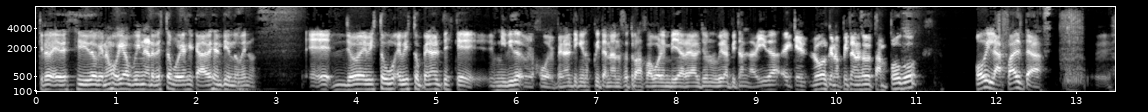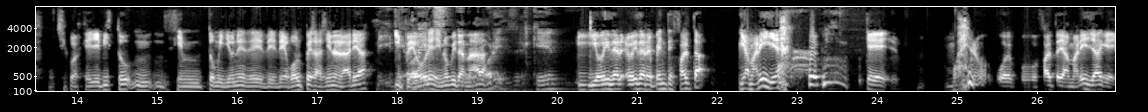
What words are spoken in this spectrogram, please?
creo he decidido que no voy a opinar de esto porque es que cada vez entiendo menos eh, yo he visto he visto penaltis que en mi vida, joder, el penalti que nos pitan a nosotros a favor en Villarreal yo no lo hubiera pitado en la vida, el que luego que nos pitan a nosotros tampoco. Hoy la falta, pues, chicos, es que he visto cientos millones de, de, de, golpes así en el área y, y peores, peores, y no pitan nada. Es que... Y hoy de, hoy de repente falta y amarilla, que bueno, pues, pues, falta y amarilla, que,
